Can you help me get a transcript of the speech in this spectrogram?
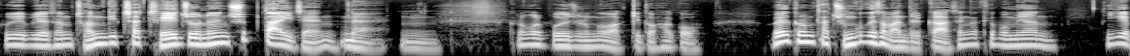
그에 비해서는 전기차 제조는 쉽다 이젠. 네. 음, 그런 걸 보여주는 것 같기도 하고 왜 그럼 다 중국에서 만들까 생각해 보면 이게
